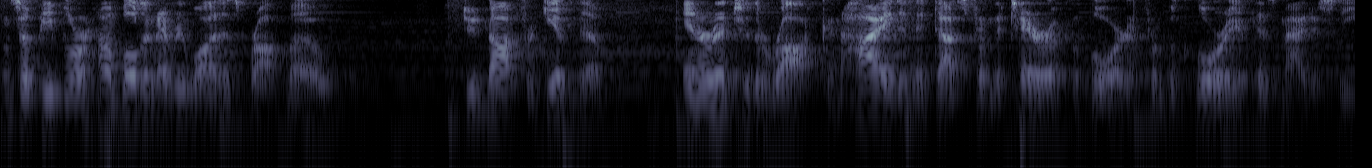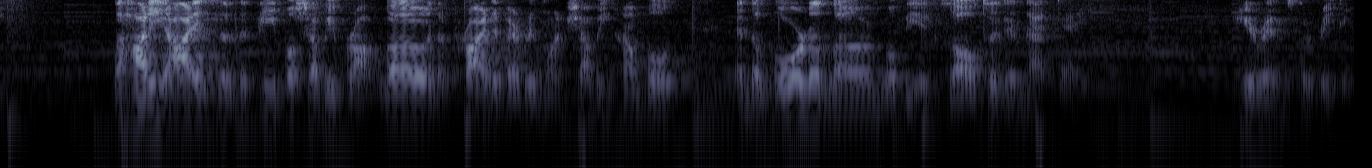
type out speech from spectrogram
And so people are humbled, and everyone is brought low. Do not forgive them. Enter into the rock and hide in the dust from the terror of the Lord and from the glory of his majesty. The haughty eyes of the people shall be brought low, and the pride of everyone shall be humbled, and the Lord alone will be exalted in that day. Here ends the reading.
